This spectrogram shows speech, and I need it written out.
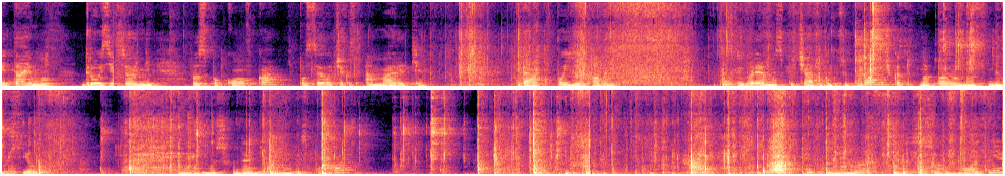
Вітаємо, друзі! Сьогодні розпаковка посилочок з Америки. Так, поїхали. Беремо спочатку цю коробочку. Тут, напевно, у нас Мілхіл. Ми швиденько не розпакуємо. У нас сьогодні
